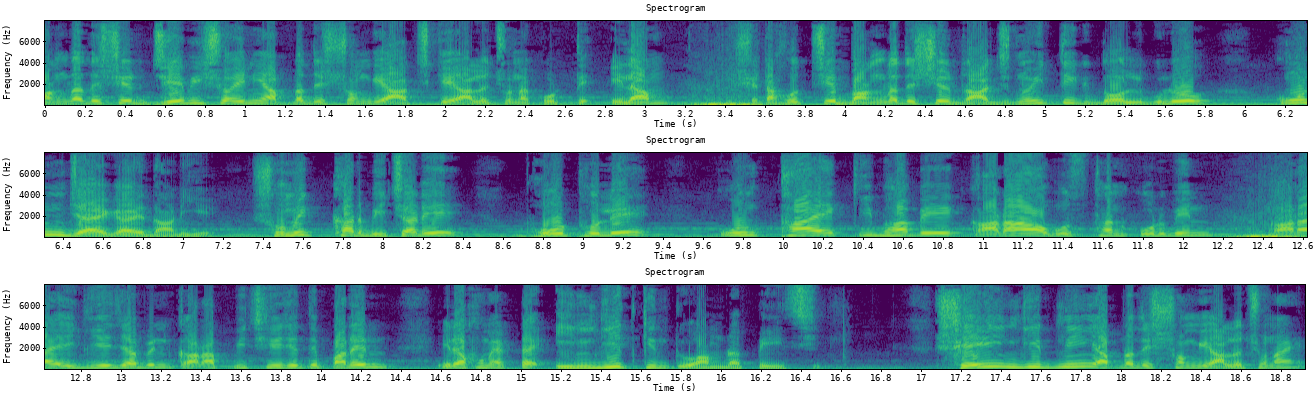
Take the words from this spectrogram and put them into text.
বাংলাদেশের যে বিষয় নিয়ে আপনাদের সঙ্গে আজকে আলোচনা করতে এলাম সেটা হচ্ছে বাংলাদেশের রাজনৈতিক দলগুলো কোন জায়গায় দাঁড়িয়ে? সমীক্ষার বিচারে ভোট হলে কোথায়, কীভাবে, কারা অবস্থান করবেন, কারা এগিয়ে যাবেন, কারা পিছিয়ে যেতে পারেন, এরকম একটা ইঙ্গিত কিন্তু আমরা পেয়েছি। সেই ইঙ্গিত নিয়েই আপনাদের সঙ্গে আলোচনায়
